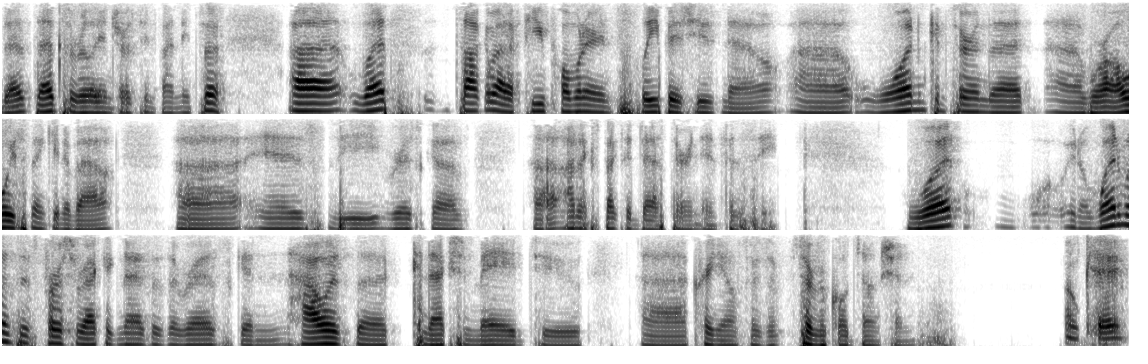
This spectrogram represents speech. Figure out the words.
That, that's a really interesting finding. So uh, let's talk about a few pulmonary and sleep issues now. Uh, one concern that uh, we're always thinking about uh, is the risk of uh, unexpected death during infancy. What, you know, when was this first recognized as a risk, and how is the connection made to uh, cranial cervical junction? Okay.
